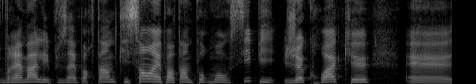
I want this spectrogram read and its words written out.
vraiment les plus importantes qui sont importantes pour moi aussi. Puis je crois que euh,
